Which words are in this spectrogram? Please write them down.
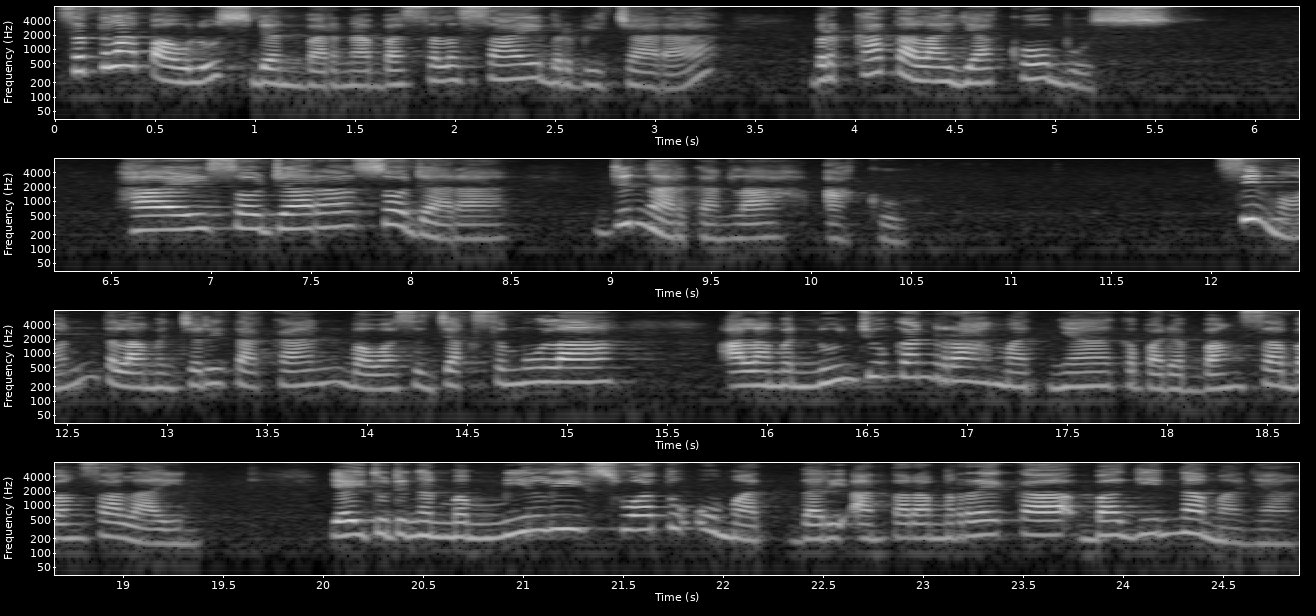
Setelah Paulus dan Barnabas selesai berbicara, berkatalah Yakobus, Hai saudara-saudara, dengarkanlah aku. Simon telah menceritakan bahwa sejak semula Allah menunjukkan rahmatnya kepada bangsa-bangsa lain, yaitu dengan memilih suatu umat dari antara mereka bagi namanya.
